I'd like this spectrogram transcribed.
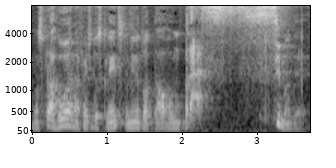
Vamos para a rua, na frente dos clientes, domínio total. Vamos para cima deles.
